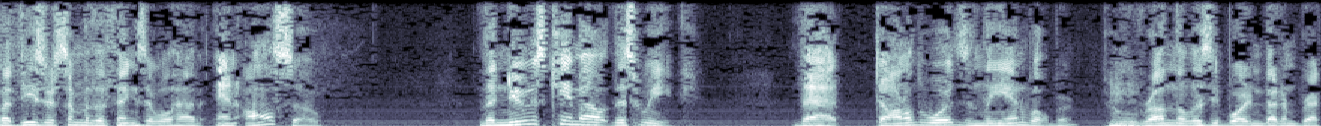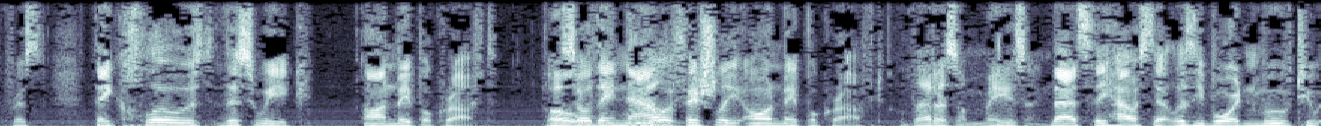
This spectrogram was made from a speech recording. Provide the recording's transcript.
but these are some of the things that we'll have and also the news came out this week that Donald Woods and Leanne Wilber, who run the Lizzie Borden Bed and Breakfast, they closed this week on Maplecroft. Oh, so they now really? officially own Maplecroft. That is amazing. That's the house that Lizzie Borden moved to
